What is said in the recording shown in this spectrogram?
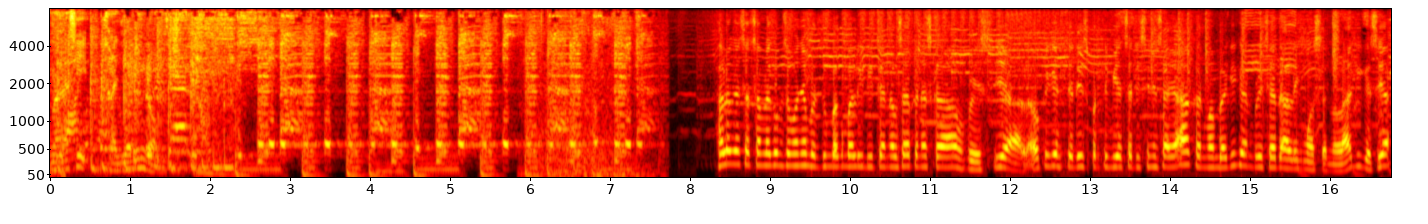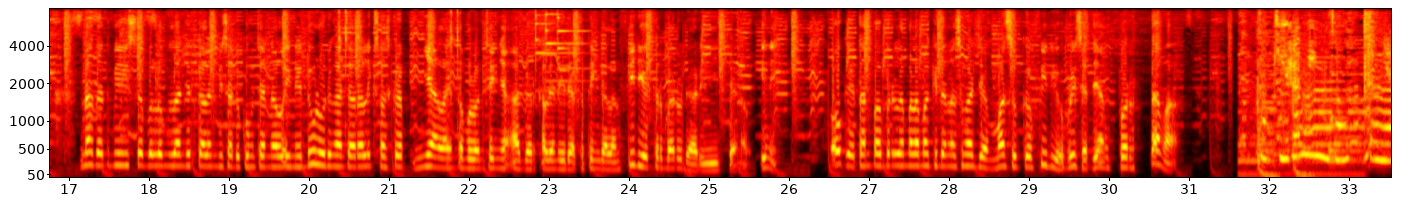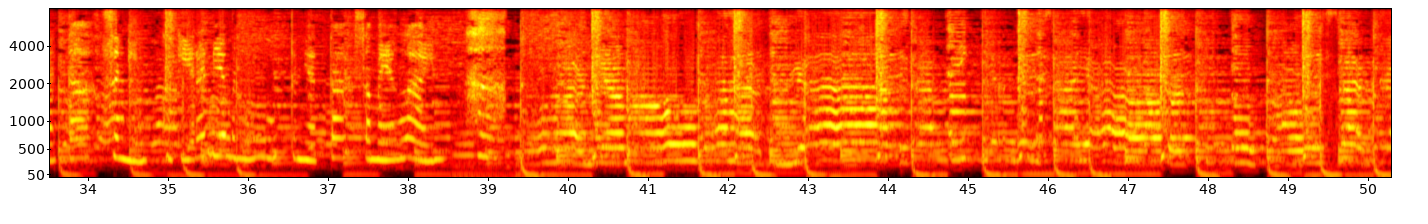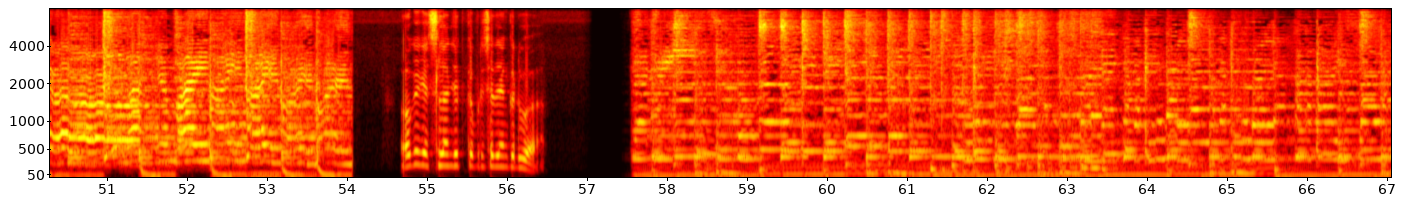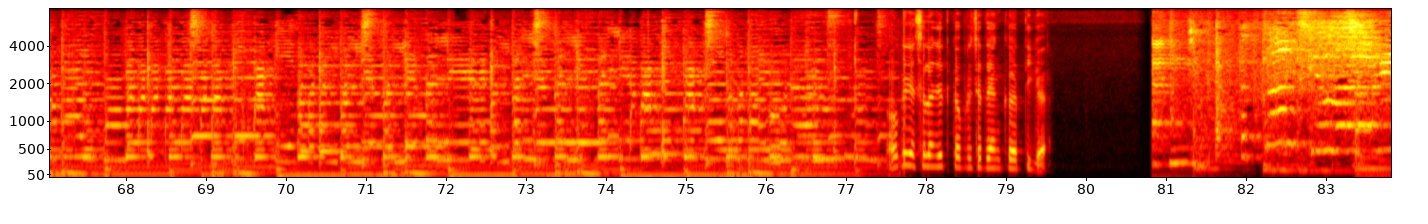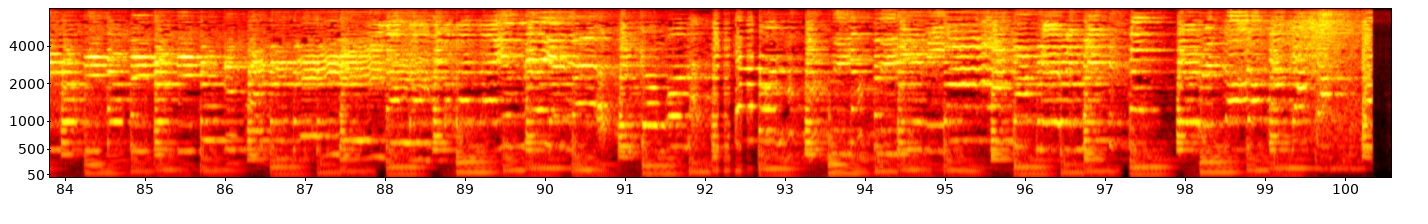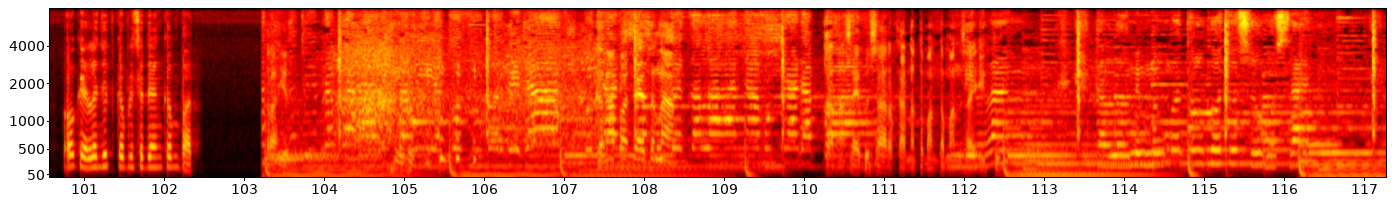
Gimana sih? Ajarin dong. Halo guys, assalamualaikum semuanya. Berjumpa kembali di channel saya PNSK Official. Oke guys, jadi seperti biasa di sini saya akan membagikan preset Alink Motion lagi guys ya. Nah, tapi sebelum lanjut kalian bisa dukung channel ini dulu dengan cara like, subscribe, nyalain tombol loncengnya agar kalian tidak ketinggalan video terbaru dari channel ini. Oke, tanpa berlama-lama kita langsung aja masuk ke video preset yang pertama. Kukira minggu, ternyata Senin Kukira dia menunggu, ternyata sama yang lain Hah. Oke guys, lanjut ke preset yang kedua. Oke guys, lanjut ke preset yang ketiga. Oke, lanjut ke preset yang keempat. terakhir. Kenapa saya senang? Karena saya besar, karena teman-teman saya itu. Kalau memang betul kau bosan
